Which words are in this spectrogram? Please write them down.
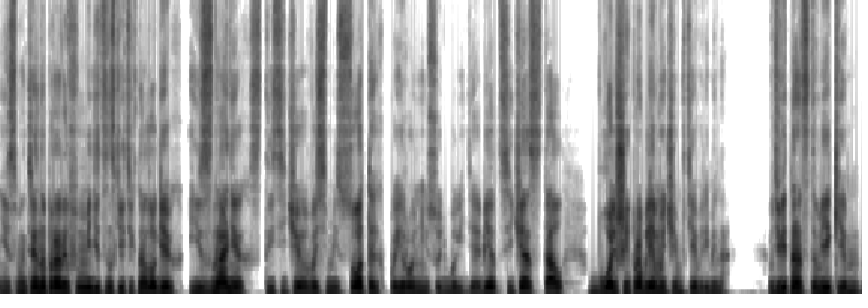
Несмотря на прорыв в медицинских технологиях и знаниях с 1800-х, по иронии судьбы, диабет сейчас стал большей проблемой, чем в те времена. В XIX веке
